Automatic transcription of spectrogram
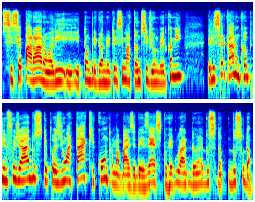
se separaram ali e estão brigando entre si, matando civil no meio do caminho. Eles cercaram um campo de refugiados depois de um ataque contra uma base do exército regular do, do, Sudão. Do Sudão.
